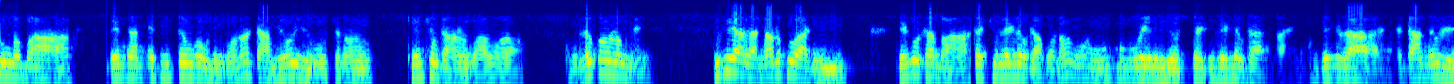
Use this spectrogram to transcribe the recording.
ဥပမာဒင်္ဂန်ပစ္စည်းသုံးကုန်တွေပေါ့နော်ဒါမျိုးတွေကိုကျွန်တော်တို့ခင်းချုပ်တာတော့ပါတော့ဟိုလောက်ကောင်းလုပ်နေတယ်။ဒုတိယကနောက်တစ်ခုကဒီဒီကုထမှာ speculate လုပ်တာပေါ့နော်ငွေတွေ speculate လုပ်တာဒီကစားဒါမျိုးတွေ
